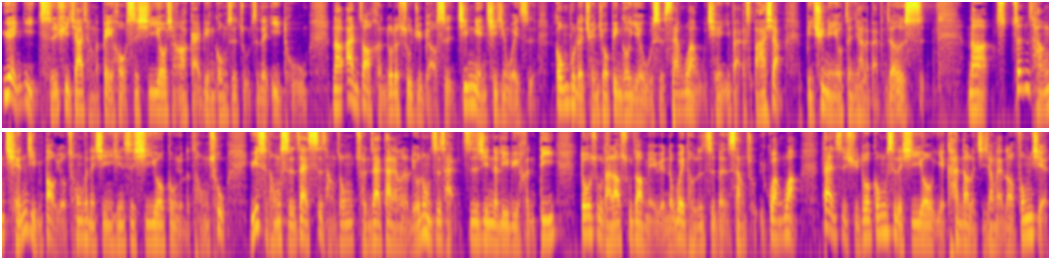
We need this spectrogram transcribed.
愿意持续加强的背后是 CEO 想要改变公司组织的意图。那按照很多的数据表示，今年迄今为止公布的全球并购业务是三万五千一百二十八项，比去年又增加了百分之二十。那增长前景抱有充分的信心是 CEO 共有的同处。与此同时，在市场中存在大量的流动资产，资金的利率很低，多数达到数兆美元的未投资资本尚处于观望。但是许多公司的 CEO 也看到了即将来到的风险，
